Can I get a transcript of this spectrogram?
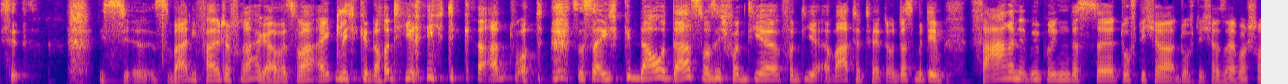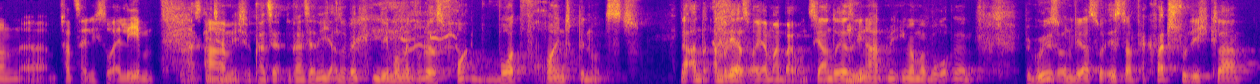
Ich, es war die falsche Frage, aber es war eigentlich genau die richtige Antwort. Es ist eigentlich genau das, was ich von dir, von dir erwartet hätte. Und das mit dem Fahren im Übrigen, das äh, durfte ich ja, durfte ich ja selber schon äh, tatsächlich so erleben. Das geht ähm, ja nicht. Du kannst ja, du kannst ja nicht, also wenn, in dem Moment, wo du das Freund, Wort Freund benutzt, na, Andreas war ja mal bei uns. Ja, Andreas mhm. Wiener hat mich irgendwann mal äh, begrüßt und wie das so ist, dann verquatschst du dich, klar.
